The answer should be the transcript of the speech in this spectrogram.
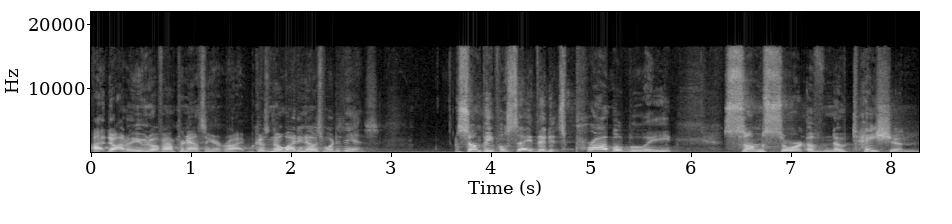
I, I don't even know if I'm pronouncing it right because nobody knows what it is. Some people say that it's probably some sort of notation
